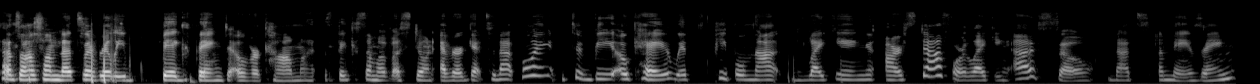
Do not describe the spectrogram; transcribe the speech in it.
That's awesome. That's a really big thing to overcome. I think some of us don't ever get to that point to be okay with people not liking our stuff or liking us. So that's amazing.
